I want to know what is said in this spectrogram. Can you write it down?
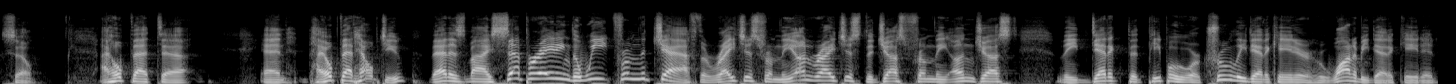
So I hope that, uh, and I hope that helped you. That is by separating the wheat from the chaff, the righteous from the unrighteous, the just from the unjust, the dedic- the people who are truly dedicated or who want to be dedicated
